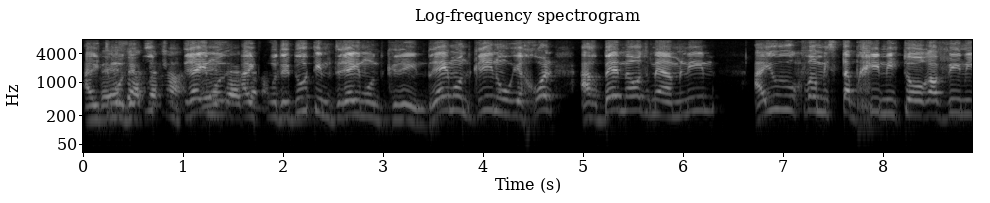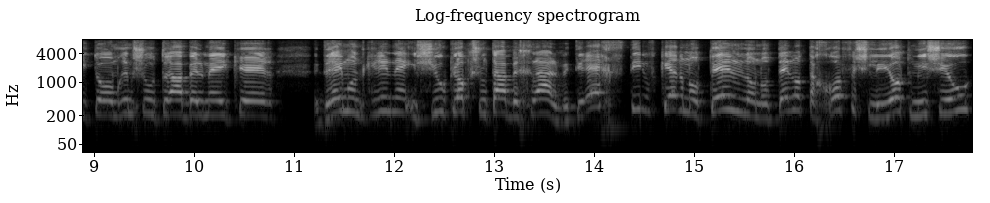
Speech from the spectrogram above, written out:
ההתמודדות עם, דריימונד, ההתמודדות עם דריימונד גרין. דריימונד גרין הוא יכול, הרבה מאוד מאמנים היו כבר מסתבכים איתו, רבים איתו, אומרים שהוא trouble maker, דריימונד גרין אישיות לא פשוטה בכלל, ותראה איך סטיב קר נותן לו, נותן לו את החופש להיות מישהו,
